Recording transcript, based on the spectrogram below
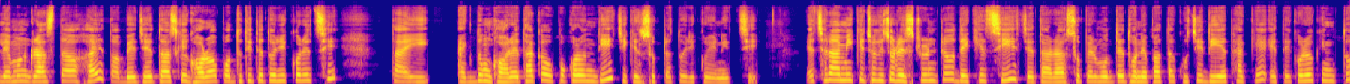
লেমন গ্রাস দেওয়া হয়। তবে যেহেতু আজকে ঘরোয়া পদ্ধতিতে তৈরি করেছি, তাই একদম ঘরে থাকা উপকরণ দিয়ে চিকেন স্যুপটা তৈরি করে নিচ্ছি। এছাড়া আমি কিছু কিছু রেস্টুরেন্টেও দেখেছি যে তারা স্যুপের মধ্যে ধনেপাতা কুচি দিয়ে থাকে। এতে করেও কিন্তু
